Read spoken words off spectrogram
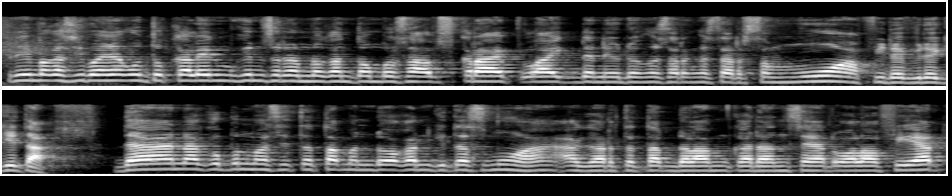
Terima kasih banyak untuk kalian mungkin sudah menekan tombol subscribe, like, dan udah ngeser-ngeser semua video-video kita. Dan aku pun masih tetap mendoakan kita semua agar tetap dalam keadaan sehat walafiat.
